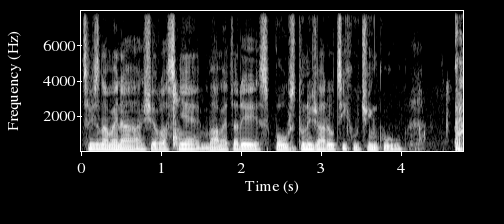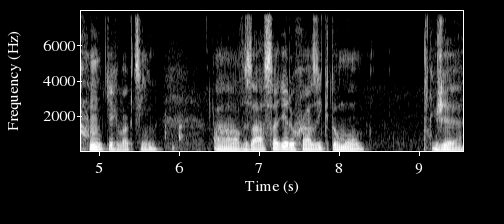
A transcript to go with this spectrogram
Což znamená, že vlastně máme tady spoustu nežádoucích účinků těch vakcín a v zásadě dochází k tomu, že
